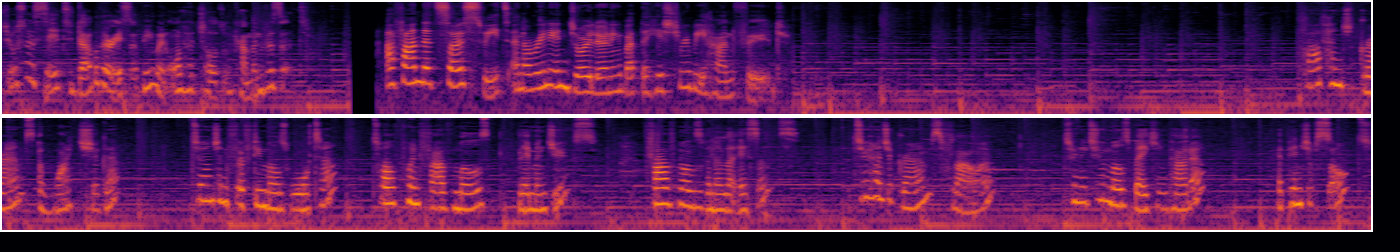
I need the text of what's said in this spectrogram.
She also said to double the recipe when all her children come and visit. I find that so sweet and I really enjoy learning about the history behind food. Five hundred grams of white sugar, 250 ml water, 12.5 ml lemon juice, 5 ml vanilla essence, 200 grams flour, 22 ml baking powder, a pinch of salt,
